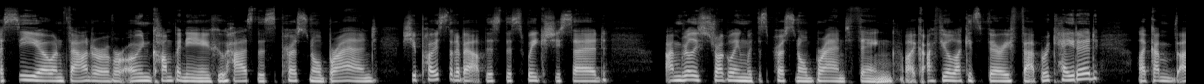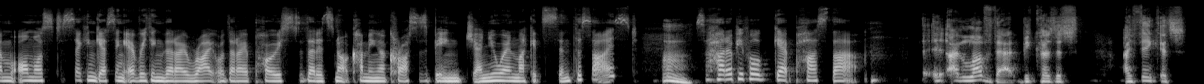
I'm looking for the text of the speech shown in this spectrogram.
a, CEO and founder of her own company who has this personal brand, she posted about this this week. She said, I'm really struggling with this personal brand thing. Like I feel like it's very fabricated. Like I'm I'm almost second guessing everything that I write or that I post that it's not coming across as being genuine, like it's synthesized. Mm. So how do people get past that? I love that because it's I think it's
